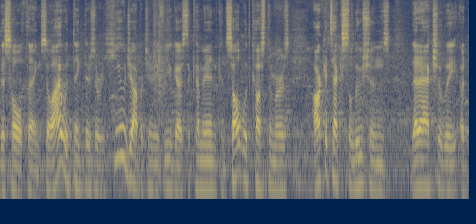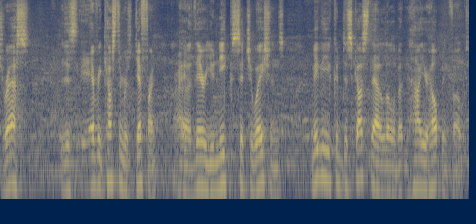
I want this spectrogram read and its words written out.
this whole thing? So I would think there's a huge opportunity for you guys to come in, consult with customers, architect solutions that actually address this, every customer's different, Right. uh, their unique situations. Maybe you could discuss that a little bit and how you're helping folks.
